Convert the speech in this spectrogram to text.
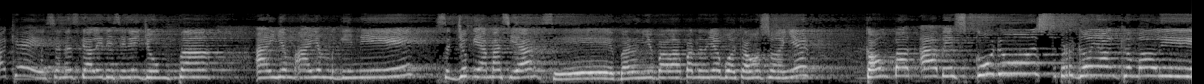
Oke, senang sekali di sini jumpa ayam-ayam begini. Sejuk ya Mas ya? Sip, bareng New Palapan tentunya buat kamu semuanya. Kompak abis kudus bergoyang kembali.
